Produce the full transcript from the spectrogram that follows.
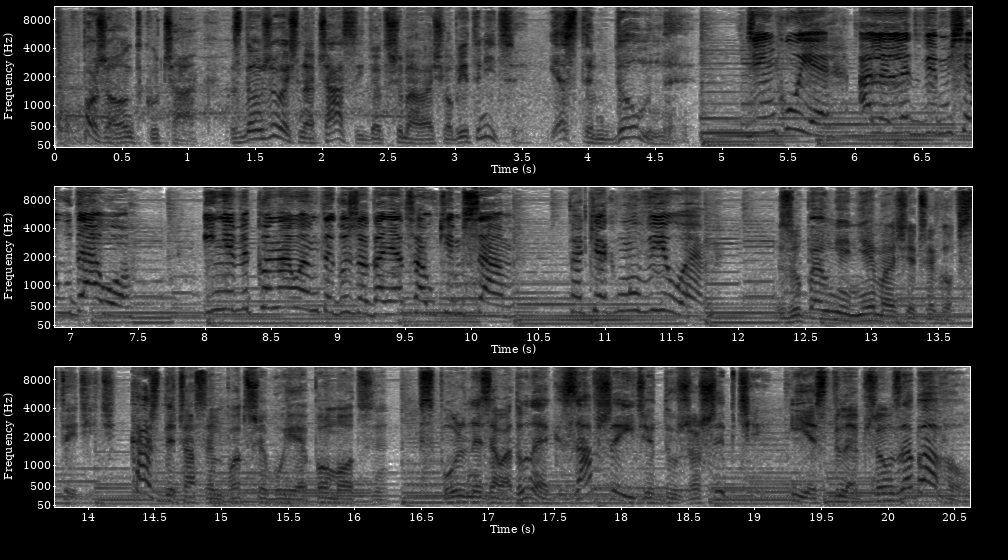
W porządku, Chuck. Zdążyłeś na czas i dotrzymałeś obietnicy. Jestem dumny. Dziękuję, ale ledwie mi się udało. I nie wykonałem tego zadania całkiem sam. Tak jak mówiłem. Zupełnie nie ma się czego wstydzić. Każdy czasem potrzebuje pomocy. Wspólny załadunek zawsze idzie dużo szybciej i jest lepszą zabawą.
